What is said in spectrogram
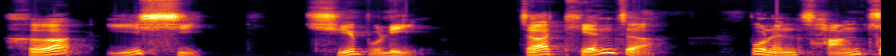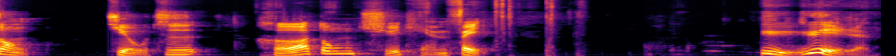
何以喜，渠不利，则田者不能长种。久之，河东渠田废。豫越人，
